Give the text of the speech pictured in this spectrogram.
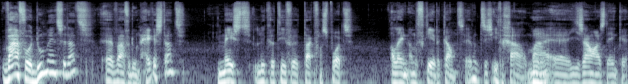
Waarvoor doen mensen dat? Uh, waarvoor doen hackers dat? Meest lucratieve tak van sport. Alleen aan de verkeerde kant. Hè? Want het is illegaal. Maar mm. uh, je zou haast denken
